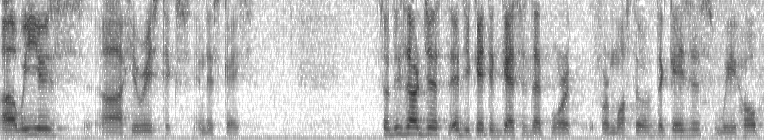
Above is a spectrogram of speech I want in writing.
uh, we use uh, heuristics in this case. So these are just educated guesses that work for most of the cases, we hope.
